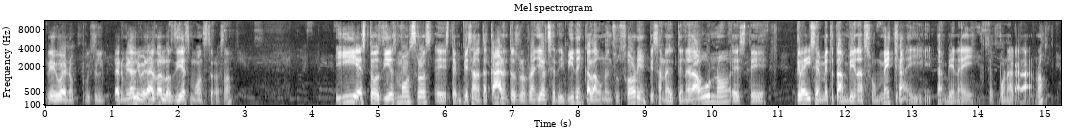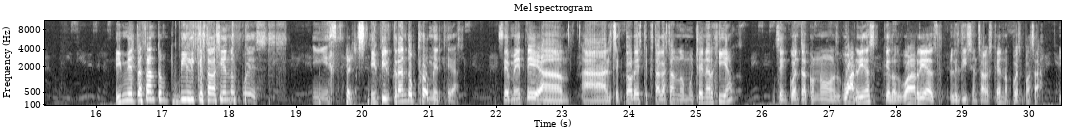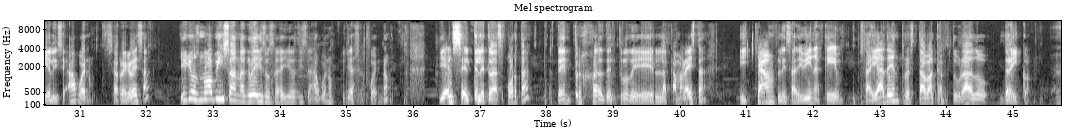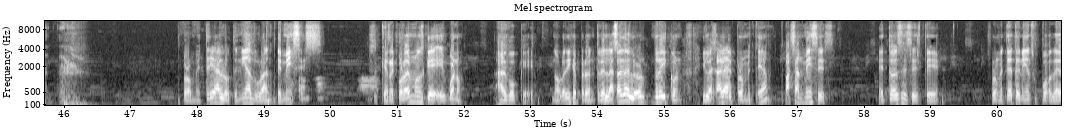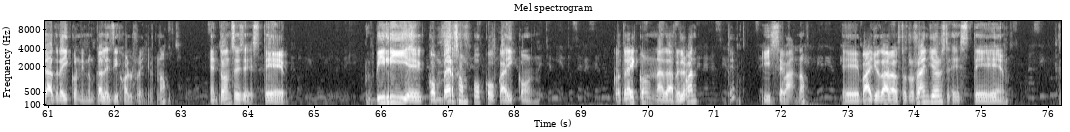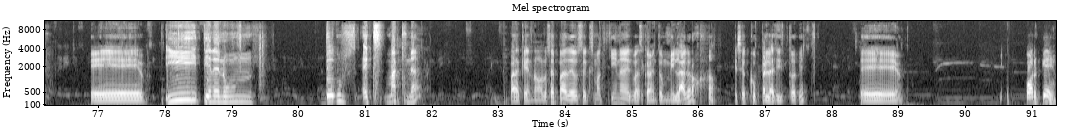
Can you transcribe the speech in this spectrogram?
Y bueno, pues termina liberando a los 10 monstruos, ¿no? Y estos 10 monstruos este, empiezan a atacar, entonces los Rangers se dividen cada uno en su zona y empiezan a detener a uno. Este, Grey se mete también a su mecha y también ahí se pone a agarrar, ¿no? Y mientras tanto, Billy, ¿qué estaba haciendo? Pues infiltrando Prometea. Se mete a- al sector este que está gastando mucha energía. Se encuentra con unos guardias, que los guardias les dicen, ¿sabes qué? No puedes pasar. Y él dice, ah, bueno, se regresa. Y ellos no avisan a Grace, o sea, ellos dicen, ah, bueno, pues ya se fue, ¿no? Y él se teletransporta dentro, dentro de la cámara esta. Y Chanfles adivina que pues, allá adentro estaba capturado Dracon. Prometea lo tenía durante meses. Que recordemos que, bueno, algo que no lo dije, pero entre la saga de Lord Dracon y la saga de Prometea pasan meses. Entonces, este, Prometea tenía en su poder a Dracon y nunca les dijo a los Rangers, ¿no? Entonces, este, Billy eh, conversa un poco ahí con, con Dracon, nada relevante, y se va, ¿no? Eh, va a ayudar a los otros Rangers, este, eh, y tienen un Deus Ex Machina. Para que no lo sepa, Deus Ex Machina es básicamente un milagro que se ocupa las historias. Eh, ¿Por qué?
